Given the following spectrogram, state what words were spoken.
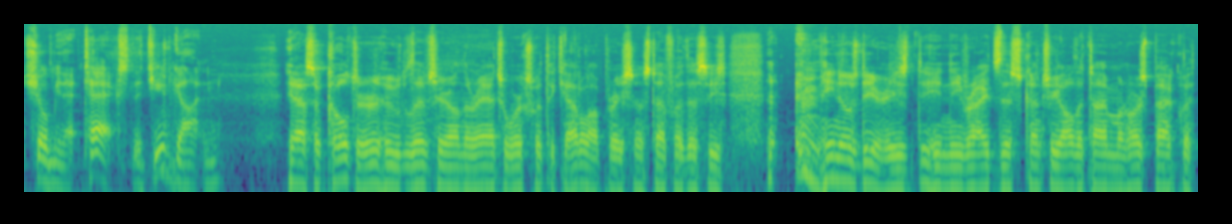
showed me that text that you'd gotten. Yeah, so Coulter, who lives here on the ranch, works with the cattle operation and stuff with us. He's he knows deer. He's he, he rides this country all the time on horseback with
